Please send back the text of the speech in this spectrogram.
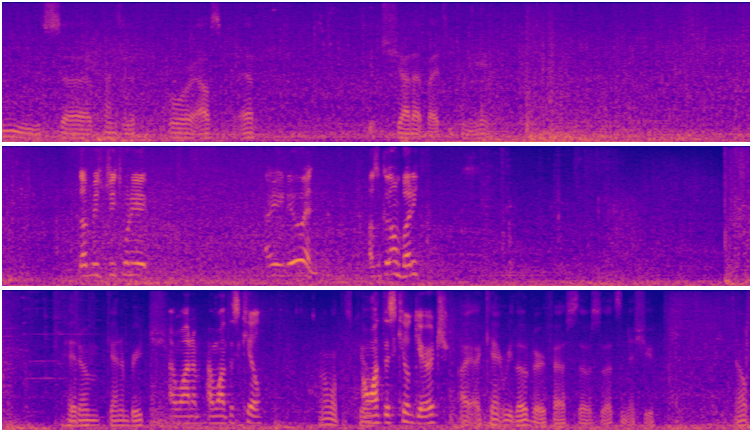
Ooh, this uh, Panzer 4 Alpha F gets shot at by a T-28. What's up, Mr. G28? How you doing? How's it going, buddy? Hit him, cannon breach. I want him. I want this kill. I don't want this kill. I want this kill, Garage. I, I can't reload very fast though, so that's an issue. Nope.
